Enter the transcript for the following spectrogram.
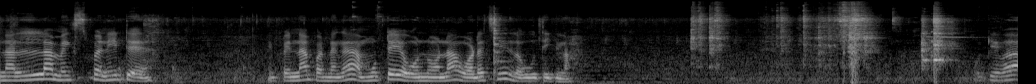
நல்லா மிக்ஸ் பண்ணிவிட்டு இப்போ என்ன பண்ணுங்க முட்டையை ஒன்று ஒன்றா உடச்சி இதில் ஊற்றிக்கலாம் ஓகேவா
